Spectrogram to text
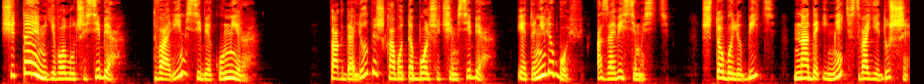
считаем его лучше себя – творим себе кумира. Когда любишь кого-то больше, чем себя, это не любовь, а зависимость. Чтобы любить, надо иметь в своей душе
